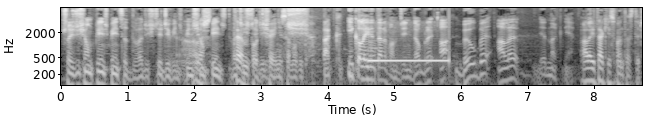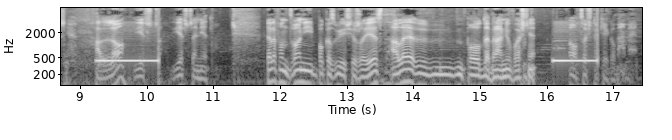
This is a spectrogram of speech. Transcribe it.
65 529 55 Tempo 29. dzisiaj niesamowite. Tak. I kolejny telefon. Dzień dobry. A, byłby, ale jednak nie. Ale i tak jest fantastycznie. Halo? Jeszcze, jeszcze nie to. Telefon dzwoni, pokazuje się, że jest, ale po odebraniu właśnie o coś takiego mamy.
